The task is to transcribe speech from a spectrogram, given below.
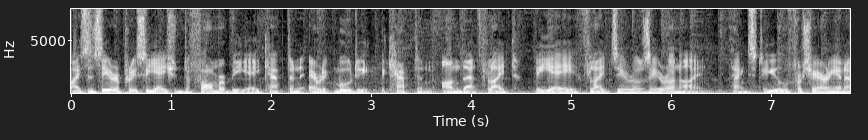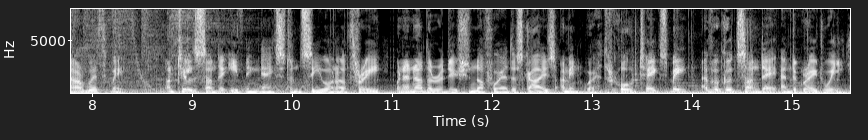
My sincere appreciation to former BA captain Eric Moody, the captain on that flight, BA Flight 009. Thanks to you for sharing an hour with me. Until Sunday evening next on C103, when another edition of Where the Skies, I mean, Where the Road Takes Me, have a good Sunday and a great week.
